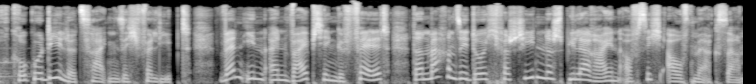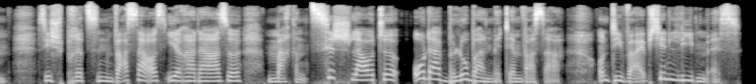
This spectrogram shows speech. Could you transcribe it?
Auch Krokodile zeigen sich verliebt. Wenn ihnen ein Weibchen gefällt, dann machen sie durch verschiedene Spielereien auf sich aufmerksam. Sie spritzen Wasser aus ihrer Nase, machen Zischlaute oder blubbern mit dem Wasser. Und die Weibchen lieben es.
